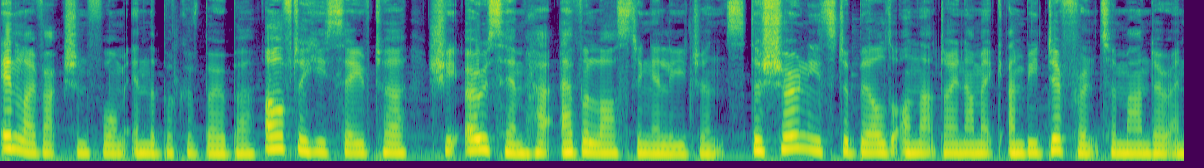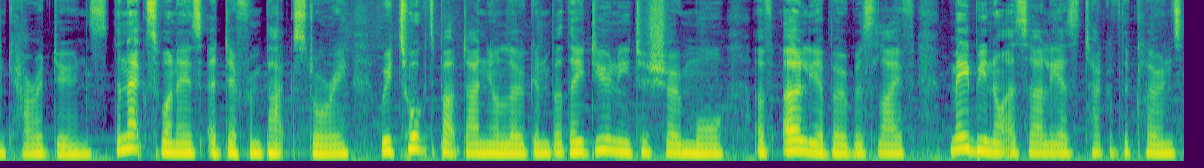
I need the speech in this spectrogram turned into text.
in live action form in the Book of Boba. After he saved her, she owes him her everlasting allegiance. The show needs to build on that dynamic and be different to Mando and Cara Dune's. The next one is a different backstory. We talked about Daniel Logan, but they do need to show more of earlier Boba's life, maybe not as early as Attack of the Clones,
